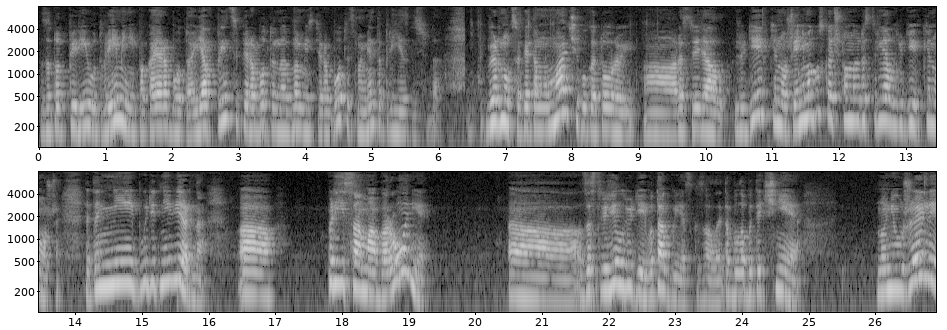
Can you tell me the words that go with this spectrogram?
за тот период времени, пока я работаю. Я, в принципе, работаю на одном месте работы с момента приезда сюда. Вернуться к этому мальчику, который э, расстрелял людей в киноше. Я не могу сказать, что он расстрелял людей в киноше. Это не будет неверно. Э, при самообороне э, застрелил людей. Вот так бы я сказала. Это было бы точнее. Но неужели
